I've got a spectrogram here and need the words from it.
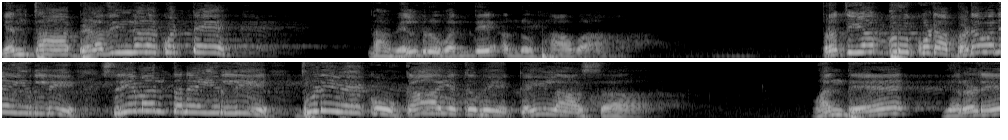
ಎಂಥ ಬೆಳದಿಂಗಳ ಕೊಟ್ಟೆ. ನಾವೆಲ್ಲರೂ ಒಂದೇ ಅನ್ನೋ ಭಾವ. ಪ್ರತಿಯೊಬ್ಬರು ಕೂಡ ಬಡವನೇ ಇರಲಿ, ಶ್ರೀಮಂತನೇ ಇರಲಿ, ದುಡಿಬೇಕು, ಕಾಯಕವೇ ಕೈಲಾಸ. ಒಂದೇ, ಎರಡೇ,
